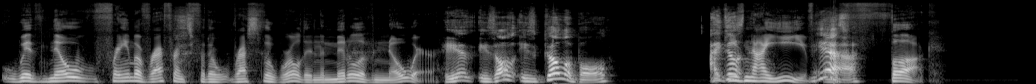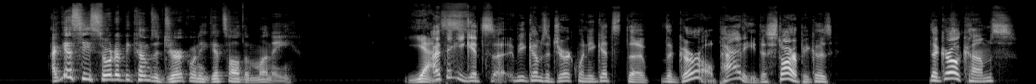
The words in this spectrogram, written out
with no frame of reference for the rest of the world in the middle of nowhere. He is. He's all. He's gullible. I don't. He's naive Yeah. fuck. I guess he sort of becomes a jerk when he gets all the money. Yes. I think he gets uh, becomes a jerk when he gets the the girl Patty to start because the girl comes.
